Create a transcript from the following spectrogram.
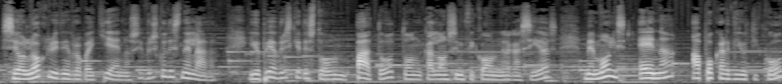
σε ολόκληρη την Ευρωπαϊκή Ένωση βρίσκονται στην Ελλάδα, η οποία βρίσκεται στον πάτο των καλών συνθήκων εργασίας, με μόλις ένα αποκαρδιωτικό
